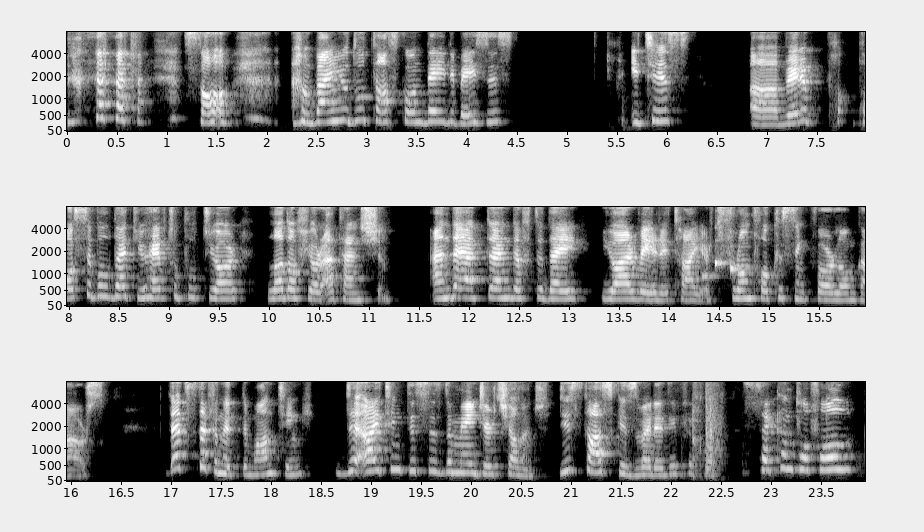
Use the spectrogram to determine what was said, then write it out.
so when you do task on daily basis, it is uh, very po- possible that you have to put your lot of your attention. And at the end of the day, you are very tired from focusing for long hours. That's definitely one thing. The, I think this is the major challenge. This task is very difficult. Second of all,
